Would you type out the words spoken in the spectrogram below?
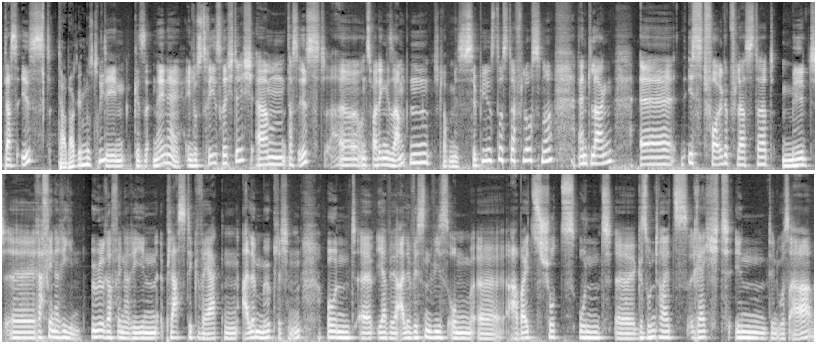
Das ist Tabakindustrie? den Gesa nee, nee, Industrie ist richtig. Ähm, das ist, äh, und zwar den gesamten, ich glaube Mississippi ist das der Fluss, ne? Entlang, äh, ist vollgepflastert mit äh, Raffinerien, Ölraffinerien, Plastikwerken, allem möglichen. Und äh, ja, wir alle wissen, wie es um äh, Arbeitsschutz und äh, Gesundheitsrecht in den USA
